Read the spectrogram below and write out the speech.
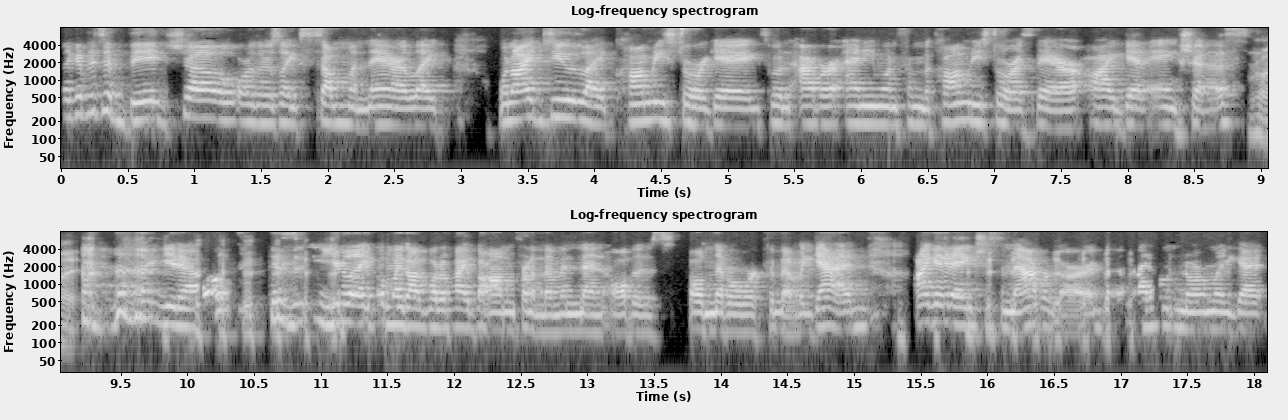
Like if it's a big show or there's like someone there, like when I do like comedy store gigs, whenever anyone from the comedy store is there, I get anxious. Right. you know, because you're like, oh my God, what if I bomb in front of them and then all this, I'll never work for them again. I get anxious in that regard, but I don't normally get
